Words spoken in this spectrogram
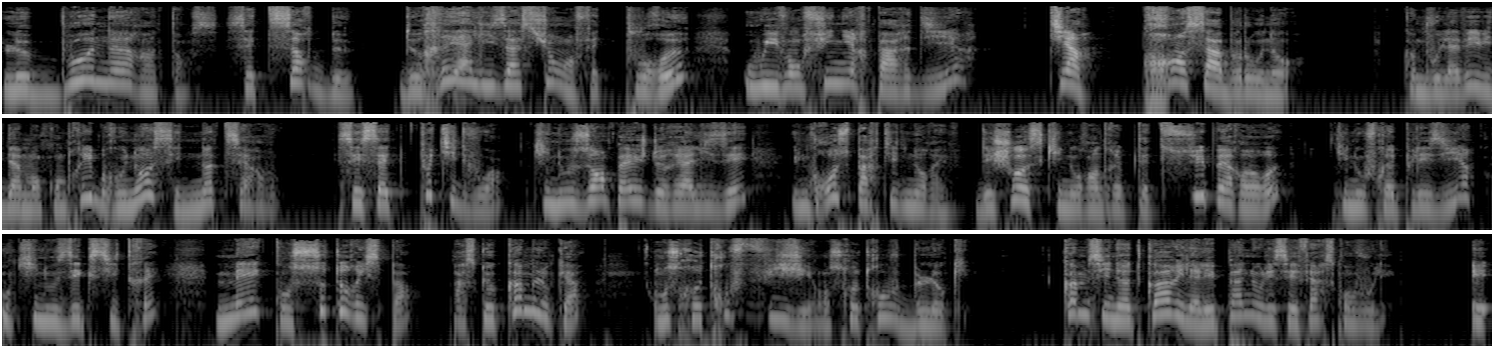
le bonheur intense, cette sorte de de réalisation en fait pour eux, où ils vont finir par dire Tiens, prends ça Bruno. Comme vous l'avez évidemment compris, Bruno, c'est notre cerveau. C'est cette petite voix qui nous empêche de réaliser une grosse partie de nos rêves, des choses qui nous rendraient peut-être super heureux, qui nous feraient plaisir ou qui nous exciteraient, mais qu'on s'autorise pas parce que comme Lucas, on se retrouve figé, on se retrouve bloqué. Comme si notre corps, il allait pas nous laisser faire ce qu'on voulait. Et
